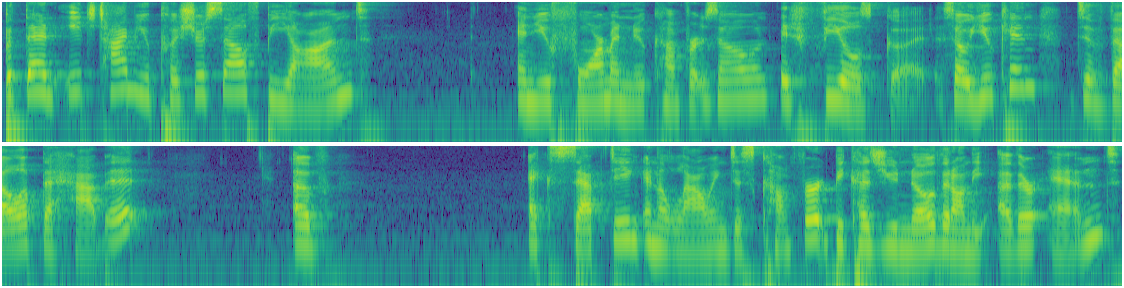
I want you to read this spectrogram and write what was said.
But then each time you push yourself beyond and you form a new comfort zone, it feels good. So you can develop the habit of accepting and allowing discomfort because you know that on the other end,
